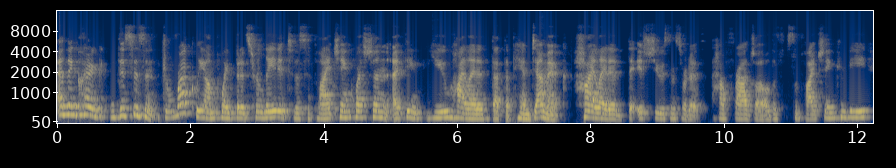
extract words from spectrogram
And then, Craig, this isn't directly on point, but it's related to the supply chain question. I think you highlighted that the pandemic highlighted the issues and sort of how fragile the supply chain can be.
